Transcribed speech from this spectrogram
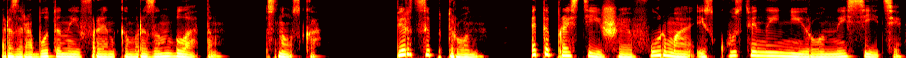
разработанный Фрэнком Розенблатом. Сноска. Перцептрон — это простейшая форма искусственной нейронной сети,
